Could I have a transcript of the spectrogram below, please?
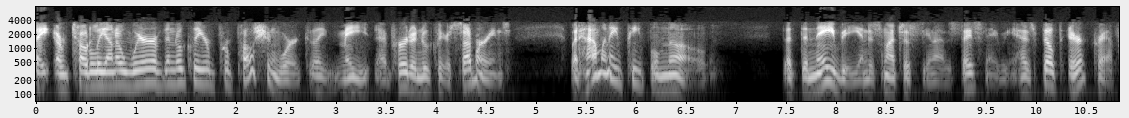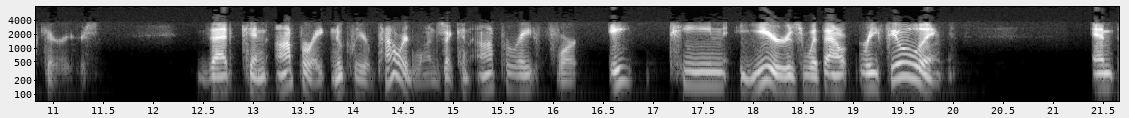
They are totally unaware of the nuclear propulsion work. They may have heard of nuclear submarines, but how many people know that the Navy, and it's not just the United States Navy, has built aircraft carriers that can operate, nuclear powered ones, that can operate for 18 years without refueling. And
